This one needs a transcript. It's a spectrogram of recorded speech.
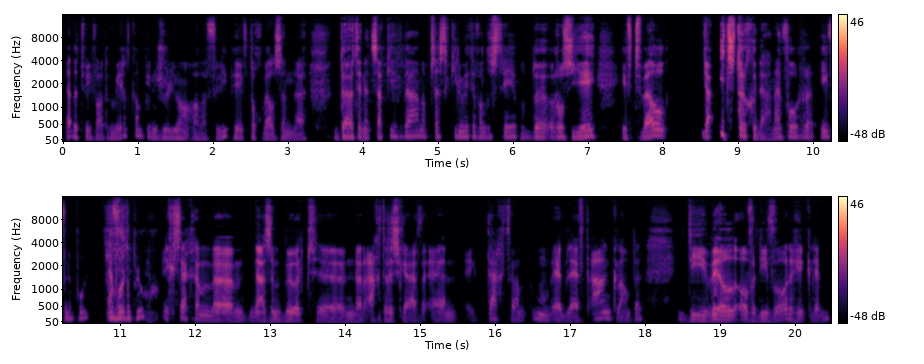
ja, de tweevoudige wereldkampioen Julian Alaphilippe. heeft toch wel zijn duit in het zakje gedaan op 60 kilometer van de streep. Op de Rosier heeft wel ja, iets teruggedaan hè, voor uh, Evenepoel en voor de ploeg. Ik zag hem uh, na zijn beurt uh, naar achteren schuiven en ik dacht van, mm, hij blijft aanklampen. Die wil over die vorige klim,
